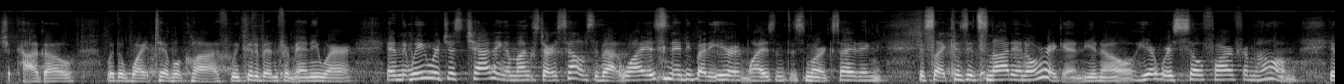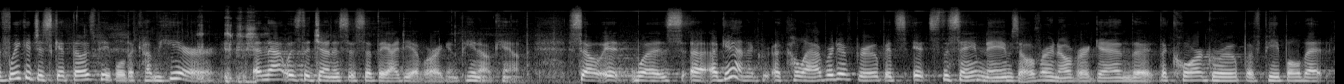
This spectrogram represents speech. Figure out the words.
Chicago with a white tablecloth. We could have been from anywhere. And we were just chatting amongst ourselves about why isn't anybody here and why isn't this more exciting? It's like, because it's not in Oregon, you know? Here we're so far from home. If we could just get those people to come here, and that was the genesis of the idea of Oregon Pinot Camp. So it was, uh, again, a, a, collaborative group. It's, it's the same names over and over again, the, the core group of people that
